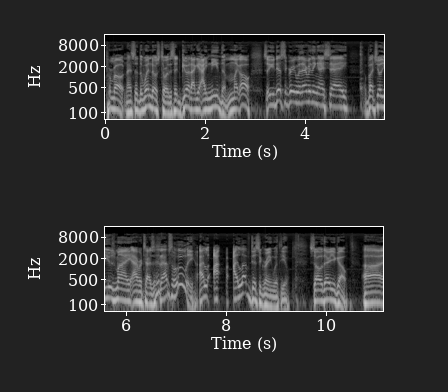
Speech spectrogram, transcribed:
promote?" And I said, "The window store." They said, "Good, I, I, need them." I'm like, "Oh, so you disagree with everything I say, but you'll use my advertising?" I said, "Absolutely. I, I, I love disagreeing with you." So there you go. Uh,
